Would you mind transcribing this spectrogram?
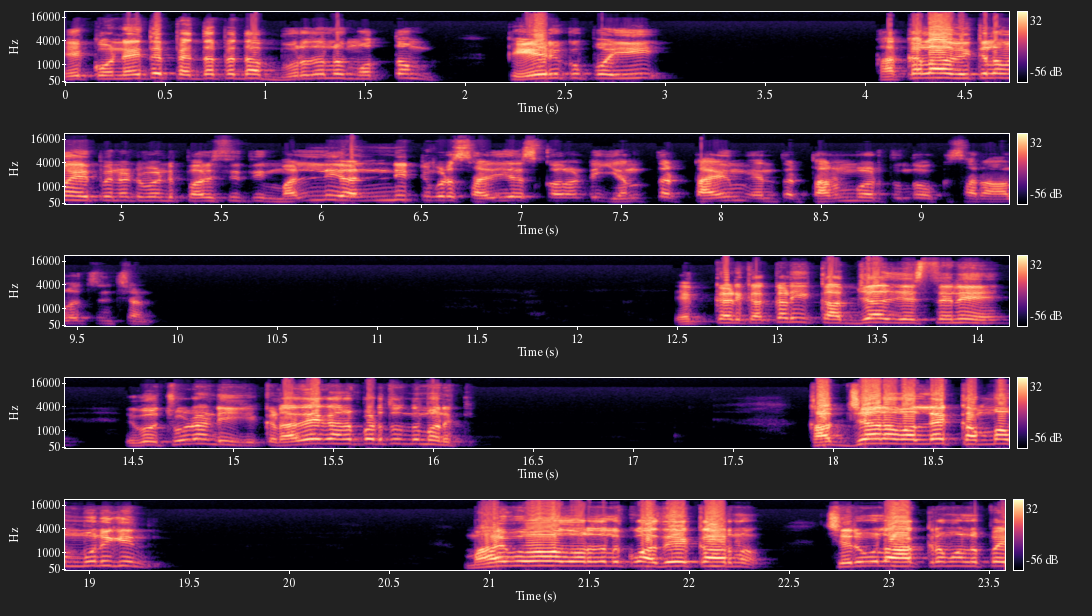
ఈ కొన్ని అయితే పెద్ద పెద్ద బురదలు మొత్తం పేరుకుపోయి కకలా వికలం అయిపోయినటువంటి పరిస్థితి మళ్ళీ అన్నిటిని కూడా సరి చేసుకోవాలంటే ఎంత టైం ఎంత టర్మ్ పడుతుందో ఒకసారి ఆలోచించండి. ఎక్కడికక్కడికి కబ్జాలు చేస్తేనే ఇగో చూడండి ఇక్కడ అదే కనపడుతుంది మనకి. కబ్జాల వల్లే ఖమ్మం మునిగింది. మహబూబాబాద్ వరదలకు అదే కారణం. చెరువుల ఆక్రమణలపై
